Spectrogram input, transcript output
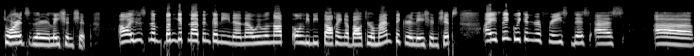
towards the relationship. Okay, since nabanggit natin kanina na we will not only be talking about romantic relationships, I think we can rephrase this as uh,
